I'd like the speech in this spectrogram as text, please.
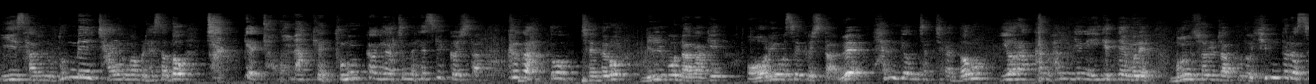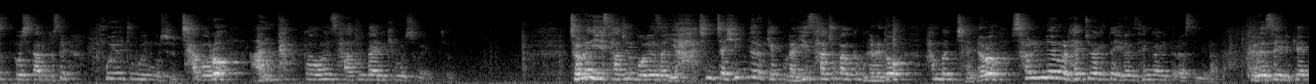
이 사주는 분명히 자영업을 했어도 작게 조그맣게 구멍가게 같은 했을 것이다. 그가 또 제대로 밀고 나가기 어려웠을 것이다. 왜? 환경 자체가 너무 열악한 환경이기 때문에 문서를 잡고도 힘들었을 것이라는 것을 보여주고 있는 것이죠. 참으로 안타까운 사주다 이렇게 볼 수가 있죠. 저는 이 사주를 보면서 야 진짜 힘들었겠구나. 이 사주만큼 그래도 한번 제대로 설명을 해줘야겠다 이런 생각이 들었습니다. 그래서 이렇게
